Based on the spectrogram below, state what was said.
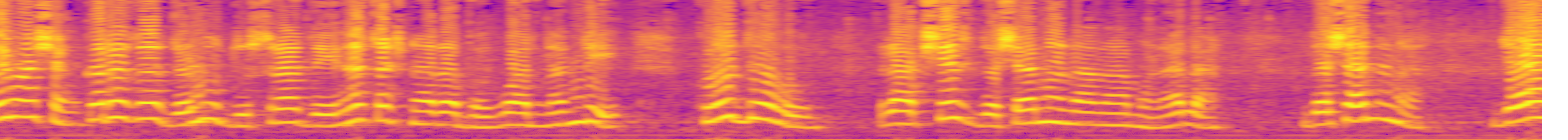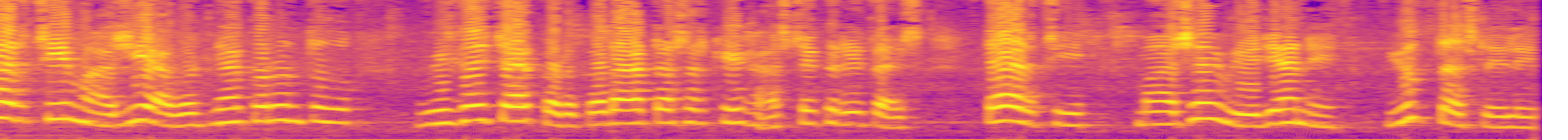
तेव्हा शंकराचा जणू दुसरा देहच असणारा भगवान नंदी क्रुद्ध होऊन राक्षस दशाननाला म्हणाला दशानना ज्या अर्थी माझी आवडण्या करून तू विजेच्या कडकडाटासारखे हास्य करीत आहेस त्या अर्थी माझ्या वीर्याने युक्त असलेले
